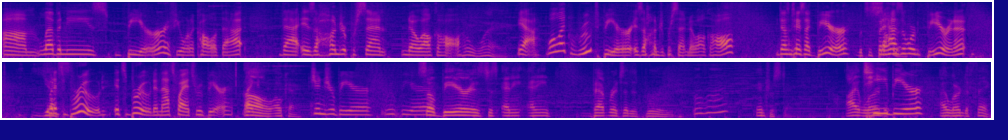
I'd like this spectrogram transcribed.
um, Lebanese beer, if you want to call it that, that is hundred percent no alcohol. no way. Yeah. Well, like root beer is 100% no alcohol. It doesn't taste like beer, It's a but it has the word beer in it. Yes. But it's brewed. It's brewed, and that's why it's root beer. Like oh, okay. ginger beer, root beer. So beer is just any any beverage that is brewed. Mm-hmm. Interesting. I learned. tea beer, I learned a thing.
